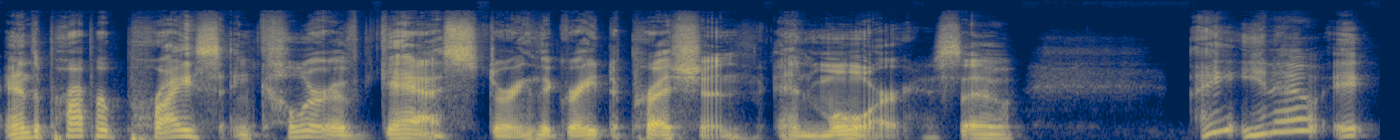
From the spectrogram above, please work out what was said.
and the proper price and color of gas during the Great Depression, and more. So, I, you know, it,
